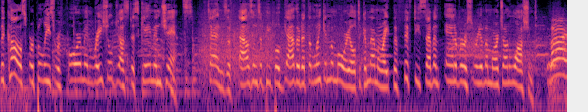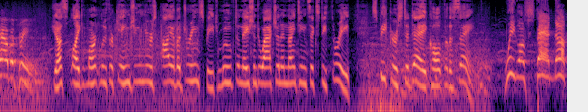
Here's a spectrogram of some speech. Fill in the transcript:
The calls for police reform and racial justice came in chants. Tens of thousands of people gathered at the Lincoln Memorial to commemorate the 57th anniversary of the March on Washington. I have a dream just like Martin Luther King Jr.'s I Have a Dream speech moved a nation to action in 1963, speakers today called for the same. We're going to stand up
